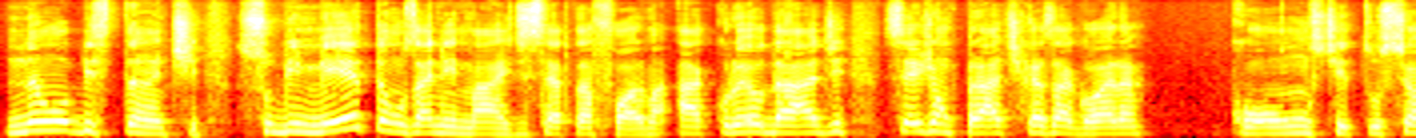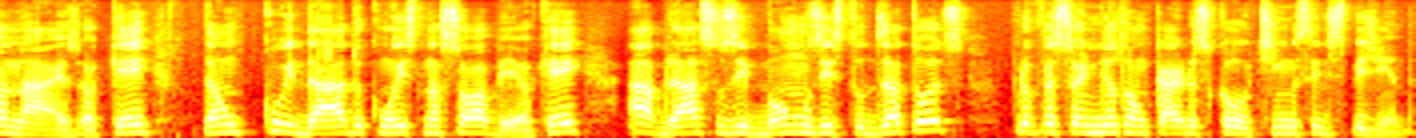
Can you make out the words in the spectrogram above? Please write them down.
não obstante submetam os animais de certa forma à crueldade, sejam práticas agora constitucionais, ok? Então, cuidado com isso na sua OAB, ok? Abraços e bons estudos a todos. Professor Newton Carlos Coutinho se despedindo.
